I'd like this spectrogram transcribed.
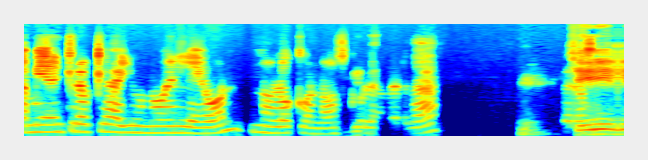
También creo que hay uno en León, no lo conozco, la verdad. sí,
